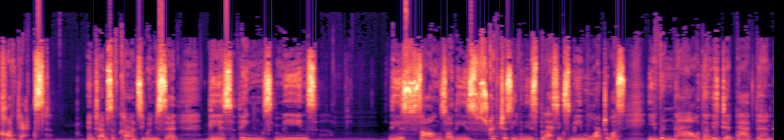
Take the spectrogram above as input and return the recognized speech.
context in terms of currency when you said these things means these songs or these scriptures, even these blessings, mean more to us even now than they did back then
